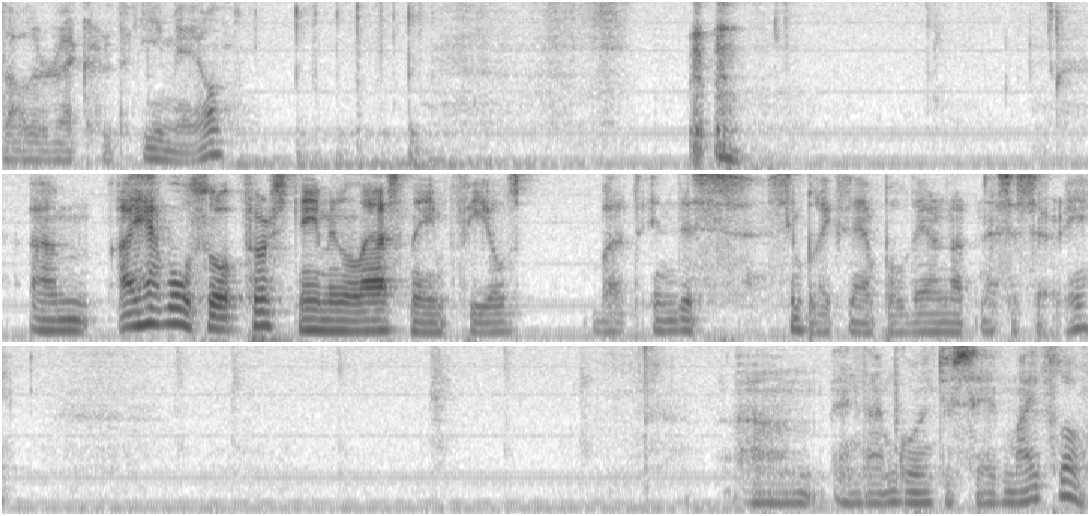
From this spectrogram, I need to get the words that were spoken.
dollar record email. um, I have also first name and last name fields, but in this simple example, they are not necessary. And I'm going to save my flow.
